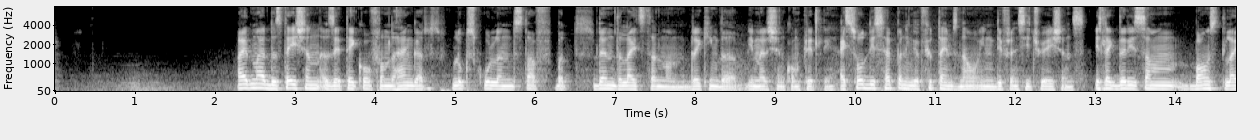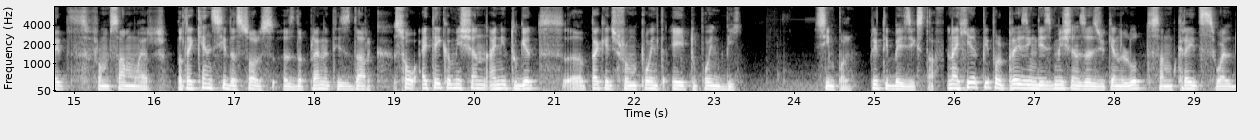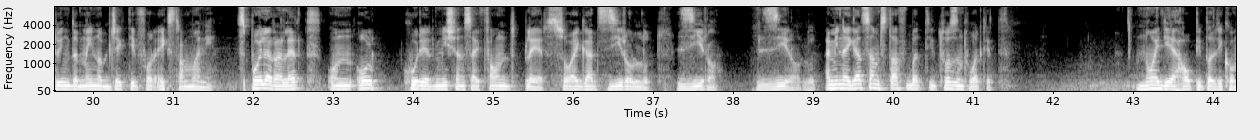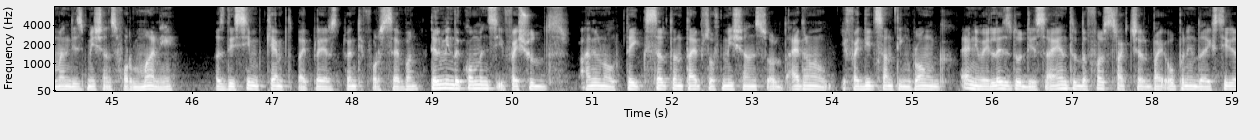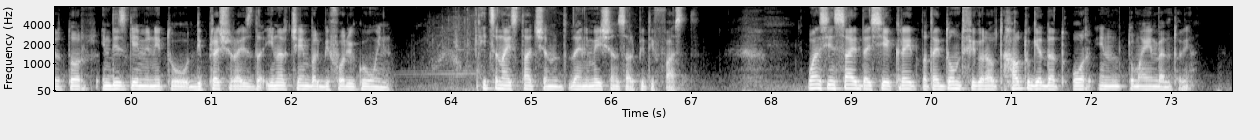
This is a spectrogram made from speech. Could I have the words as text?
I admire the station as I take off from the hangar, looks cool and stuff, but then the lights turn on, breaking the immersion completely. I saw this happening a few times now in different situations. It's like there is some bounced light from somewhere, but I can't see the source as the planet is dark. So I take a mission, I need to get a package from point A to point B. Simple pretty basic stuff. And I hear people praising these missions as you can loot some crates while doing the main objective for extra money. Spoiler alert, on all courier missions I found players, so I got zero loot. Zero. Zero loot. I mean, I got some stuff, but it wasn't worth it. No idea how people recommend these missions for money, as they seem camped by players 24-7. Tell me in the comments if I should I don't know, take certain types of missions or I don't know if I did something wrong. Anyway, let's do this. I enter the first structure by opening the exterior door. In this game you need to depressurize the inner chamber before you go in. It's a nice touch and the animations are pretty fast. Once inside I see a crate but I don't figure out how to get that ore into my inventory.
